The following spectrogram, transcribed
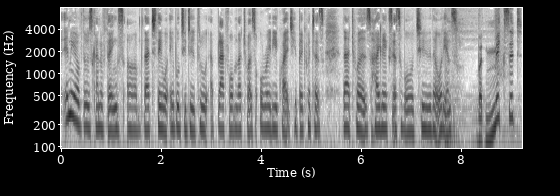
any of those kind of things uh, that they were able to do through a platform that was already quite ubiquitous, that was highly accessible to the audience. But Mxit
